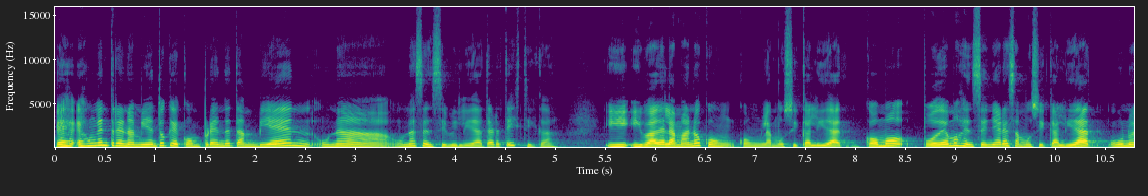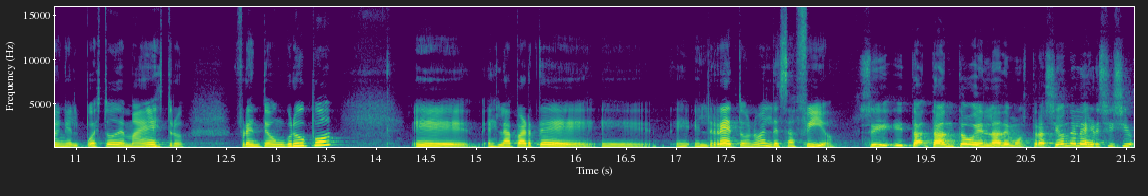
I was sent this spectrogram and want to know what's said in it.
Es, es, un entrenamiento que comprende también una, una sensibilidad artística y, y, va de la mano con, con, la musicalidad. ¿Cómo podemos enseñar esa musicalidad? Uno en el puesto de maestro frente a un grupo eh, es la parte, eh, el reto, ¿no? el desafío. Sí, y tanto en la demostración del ejercicio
